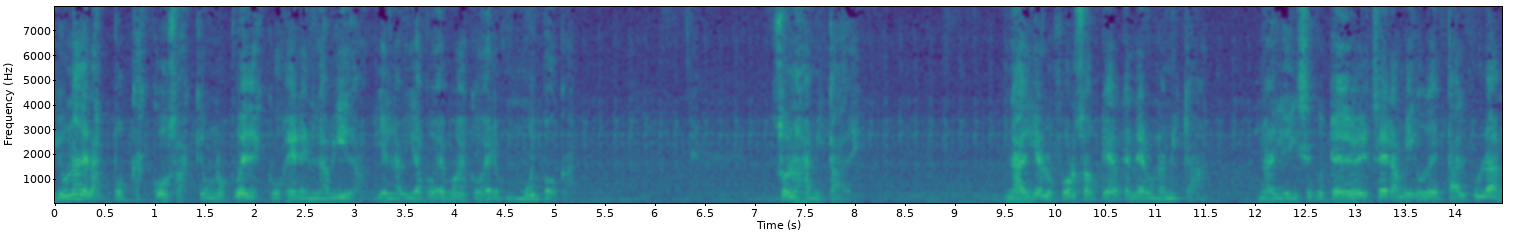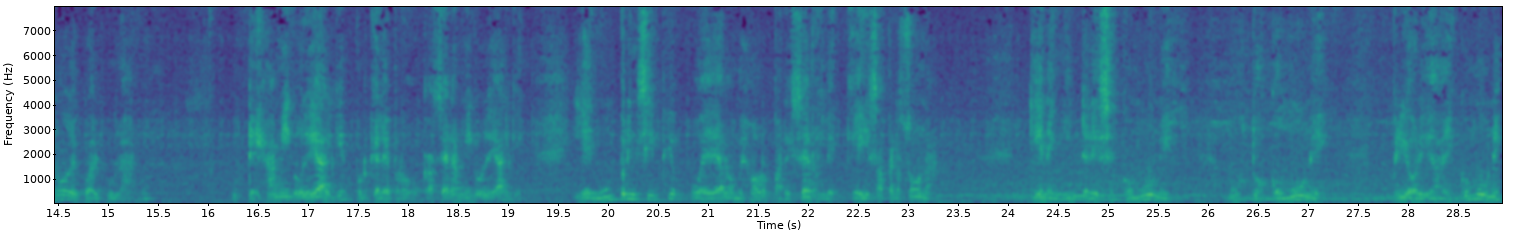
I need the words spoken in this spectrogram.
Y una de las pocas cosas que uno puede escoger en la vida, y en la vida podemos escoger muy pocas, son las amistades. Nadie lo forza a usted a tener una amistad. Nadie dice que usted debe ser amigo de tal fulano o de cual fulano. Usted es amigo de alguien porque le provoca ser amigo de alguien. Y en un principio puede a lo mejor parecerle que esa persona tiene intereses comunes, gustos comunes, prioridades comunes,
